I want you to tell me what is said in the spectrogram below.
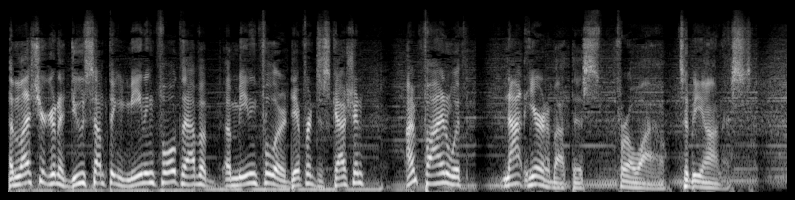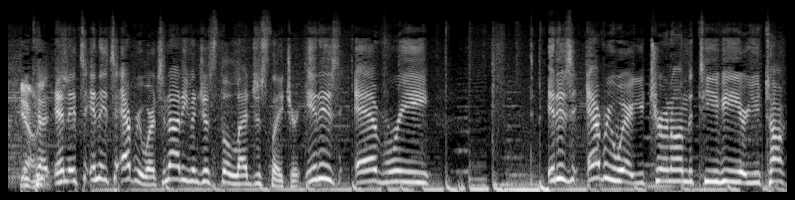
unless you're going to do something meaningful to have a, a meaningful or a different discussion, I'm fine with not hearing about this for a while. To be honest, Yeah, Because- and it's and it's everywhere. It's not even just the legislature. It is every. It is everywhere. You turn on the TV or you talk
